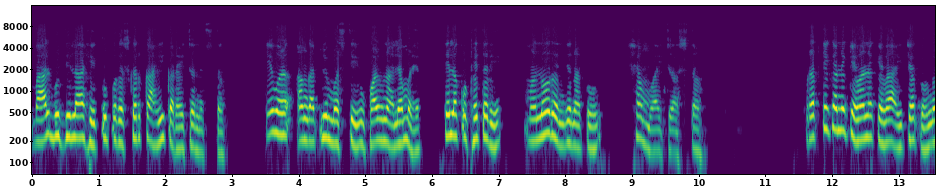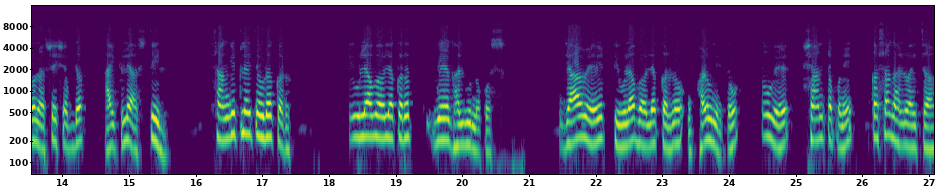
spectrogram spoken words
बालबुद्धीला हेतू पुरस्कार काही करायचं नसतं. केवळ अंगातली मस्ती उफाळून आल्यामुळे तिला कुठेतरी मनोरंजनातून शमवायचं असतं. प्रत्येकाने केव्हा ना केव्हा आईच्या तोंडून असे शब्द ऐकले असतील. सांगितलंय तेवढं कर. टिवल्या बावल्या करत वेळ घालवू नकोस. ज्या वेळेत टिवल्या बावल्या करणं उफाळून येतो तो वेळ शांतपणे कसा घालवायचा?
